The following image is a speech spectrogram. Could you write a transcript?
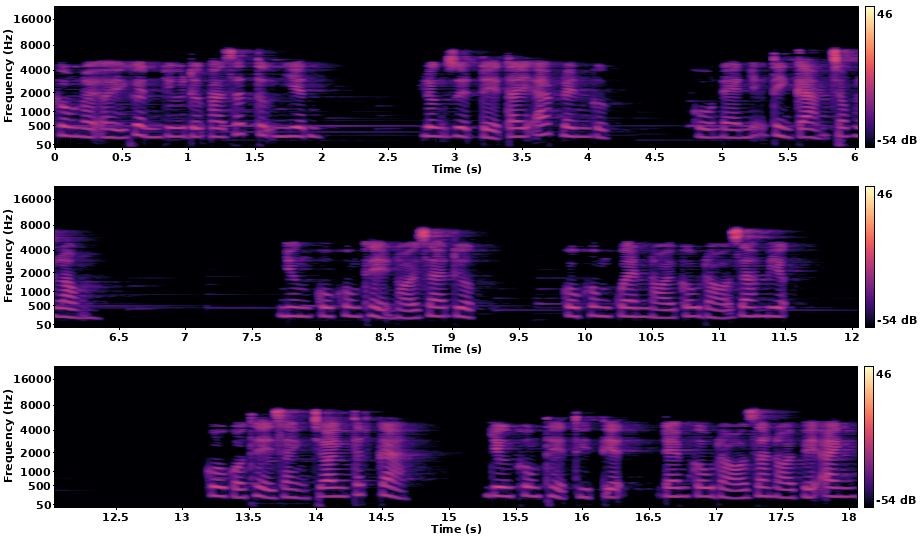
Câu nói ấy gần như được ba rất tự nhiên. Lương Duyệt để tay áp lên ngực, cố nén những tình cảm trong lòng. Nhưng cô không thể nói ra được, cô không quen nói câu đó ra miệng. Cô có thể dành cho anh tất cả, nhưng không thể tùy tiện đem câu đó ra nói với anh,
